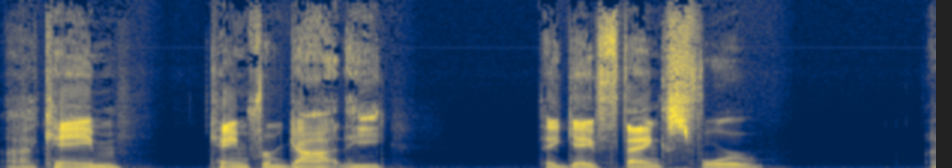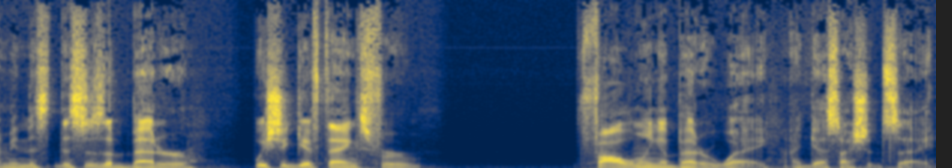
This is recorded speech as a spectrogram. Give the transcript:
uh, came came from God. He they gave thanks for I mean this this is a better we should give thanks for following a better way, I guess I should say,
